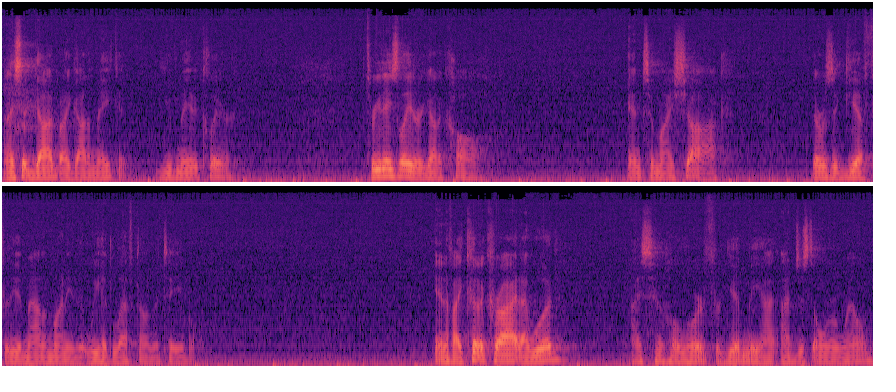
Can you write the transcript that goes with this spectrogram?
And I said, God, but I got to make it. You've made it clear. Three days later, I got a call. And to my shock, there was a gift for the amount of money that we had left on the table. And if I could have cried, I would. I said, Oh Lord, forgive me. I, I'm just overwhelmed.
